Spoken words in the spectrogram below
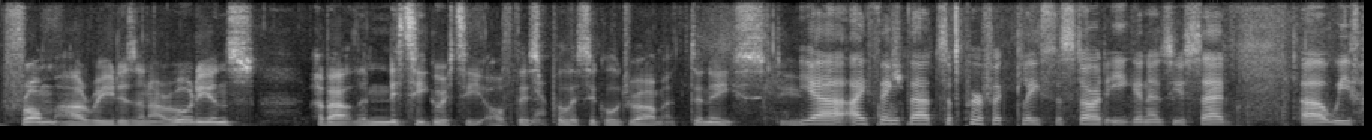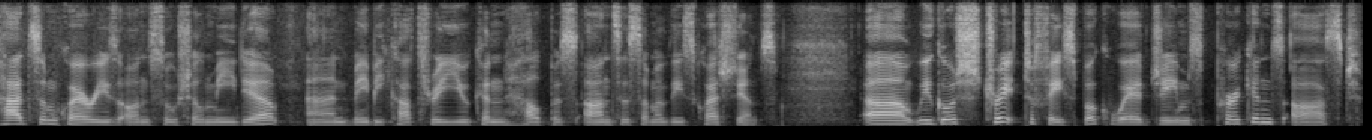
from our readers and our audience about the nitty gritty of this Yeah. political drama. Denise, do you? Yeah, I think that's a perfect place to start, Egan. As you said, uh, we've had some queries on social media, and maybe Katri, you can help us answer some of these questions. Uh, we'll go straight to Facebook, where James Perkins asked,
